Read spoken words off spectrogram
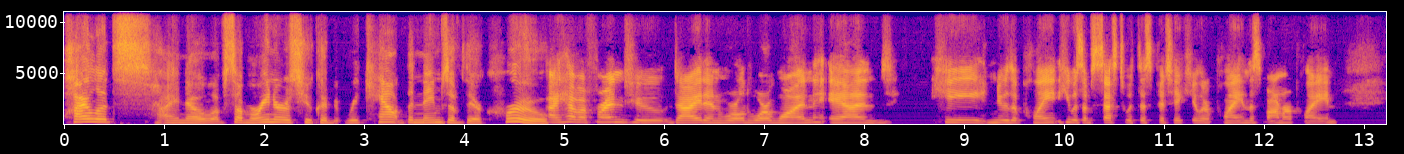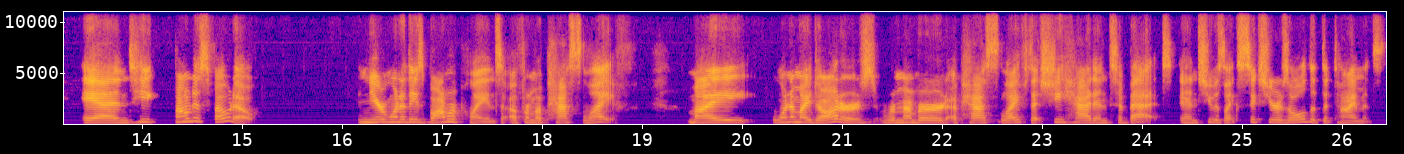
pilots. I know of submariners who could recount the names of their crew. I have a friend who died in World War One, and he knew the plane. He was obsessed with this particular plane, this bomber plane, and he found his photo near one of these bomber planes uh, from a past life. My one of my daughters remembered a past life that she had in Tibet and she was like 6 years old at the time it's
